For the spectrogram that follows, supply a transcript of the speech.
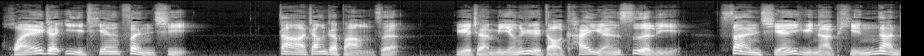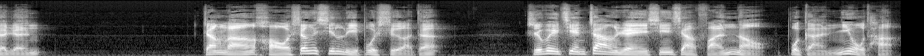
怀着一天愤气，大张着膀子，约着明日到开元寺里散钱与那贫难的人。张郎好生心里不舍得。只为见丈人心下烦恼，不敢拗他。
